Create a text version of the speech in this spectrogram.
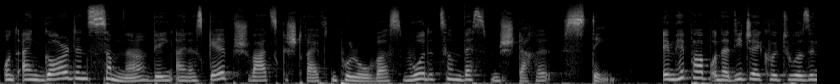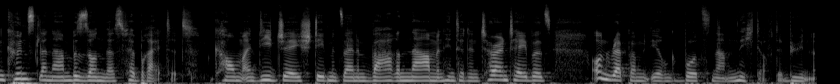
und ein Gordon Sumner wegen eines gelb-schwarz gestreiften Pullovers wurde zum Wespenstachel Sting. Im Hip-Hop und der DJ-Kultur sind Künstlernamen besonders verbreitet. Kaum ein DJ steht mit seinem wahren Namen hinter den Turntables und Rapper mit ihrem Geburtsnamen nicht auf der Bühne.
